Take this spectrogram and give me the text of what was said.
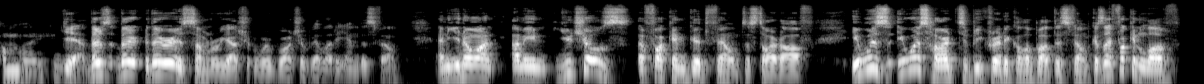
someday. Yeah, there's there there is some rewatch- rewatchability in this film, and you know what? I mean, you chose a fucking good film to start off. It was it was hard to be critical about this film because I fucking love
